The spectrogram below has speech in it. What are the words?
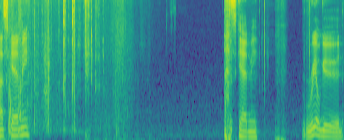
That scared me. That scared me. Real good.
